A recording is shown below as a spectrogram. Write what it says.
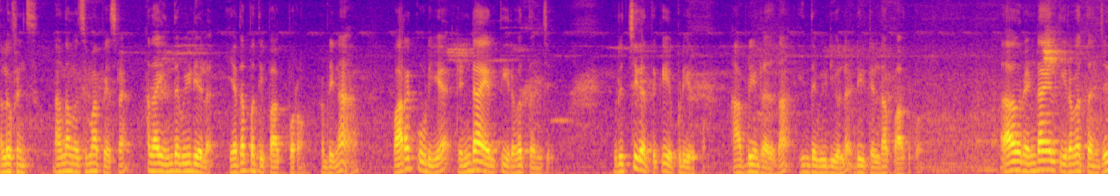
ஹலோ ஃப்ரெண்ட்ஸ் நான் தான் உங்கள் சிம்மா பேசுகிறேன். அதாவது இந்த வீடியோவில் எதை பற்றி பார்க்க போகிறோம் அப்படின்னா வரக்கூடிய ரெண்டாயிரத்தி இருபத்தஞ்சு விருச்சிகத்துக்கு எப்படி இருக்கும் அப்படின்றது தான் இந்த வீடியோவில் டீட்டெயில்டாக பார்க்க போகிறோம். அதாவது ரெண்டாயிரத்தி இருபத்தஞ்சு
